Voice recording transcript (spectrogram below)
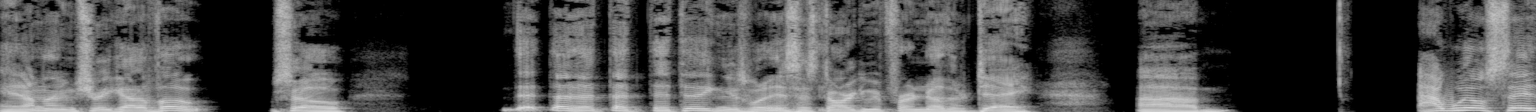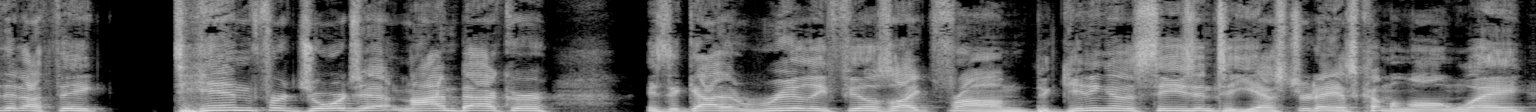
And I'm not even sure he got a vote. So that, that, that, that thing is what it is. It's an argument for another day. Um, I will say that I think 10 for Georgia at linebacker is a guy that really feels like from beginning of the season to yesterday has come a long way.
